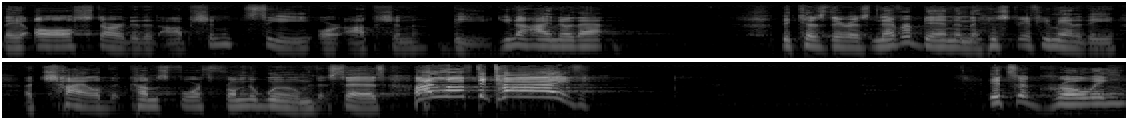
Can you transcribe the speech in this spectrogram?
They all started at option C or option B. Do you know how I know that? Because there has never been in the history of humanity a child that comes forth from the womb that says, I love to tithe. It's a growing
